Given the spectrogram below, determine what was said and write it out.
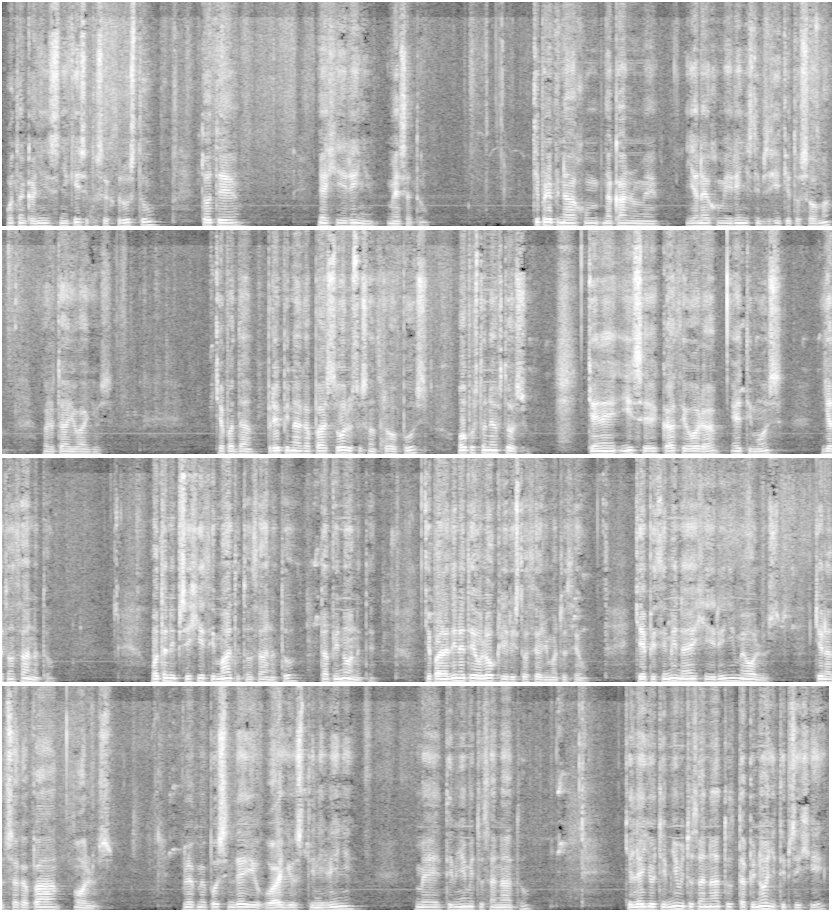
όταν κανείς νικήσει τους εχθρούς του τότε έχει ειρήνη μέσα του. Τι πρέπει να, έχουμε, να κάνουμε για να έχουμε ειρήνη στην ψυχή και το σώμα ρωτάει ο Άγιος. Και απαντά πρέπει να αγαπάς όλους τους ανθρώπους όπως τον εαυτό σου και να είσαι κάθε ώρα έτοιμος για τον θάνατο όταν η ψυχή θυμάται τον θάνατο ταπεινώνεται και παραδίνεται ολόκληρη στο θέλημα του Θεού και επιθυμεί να έχει ειρήνη με όλους και να τους αγαπά όλους. Βλέπουμε πώς συνδέει ο Άγιος την ειρήνη με τη μνήμη του θανάτου και λέγει ότι η μνήμη του θανάτου ταπεινώνει την ψυχή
